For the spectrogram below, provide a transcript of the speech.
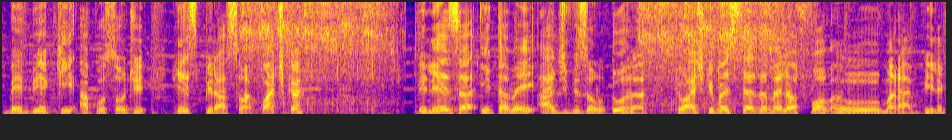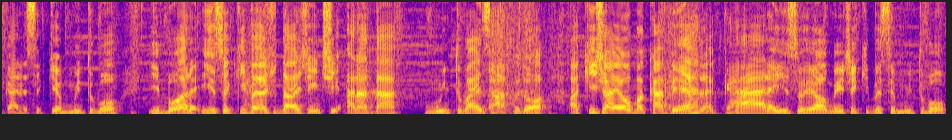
beber aqui a poção de respiração aquática. Beleza? E também a divisão noturna, que eu acho que vai ser da melhor forma. Oh, maravilha, cara. Isso aqui é muito bom. E bora. Isso aqui vai ajudar a gente a nadar muito mais rápido, ó. Aqui já é uma caverna, cara, isso realmente aqui vai ser muito bom.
